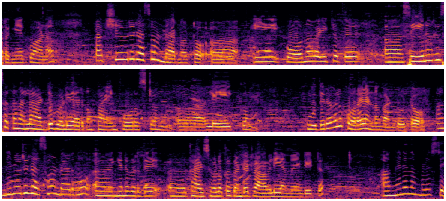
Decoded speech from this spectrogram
ഇറങ്ങിയേക്കുവാണ്. പക്ഷേ ഒരു രസം ഉണ്ടായിരുന്നു കേട്ടോ ഈ പോകുന്ന വഴിക്കൊക്കെ സീനറീസ് ഒക്കെ നല്ല അടിപൊളിയായിരുന്നു. പൈൻ ഫോറസ്റ്റും ലേക്കും കുതിരകൾ കുറേ എണ്ണം കണ്ടു കേട്ടോ അങ്ങനെ ഒരു രസം ഉണ്ടായിരുന്നു ഇങ്ങനെ വെറുതെ കാഴ്ചകളൊക്കെ കണ്ട് ട്രാവൽ ചെയ്യാൻ വേണ്ടിയിട്ട്. അങ്ങനെ നമ്മൾ സ്റ്റേ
